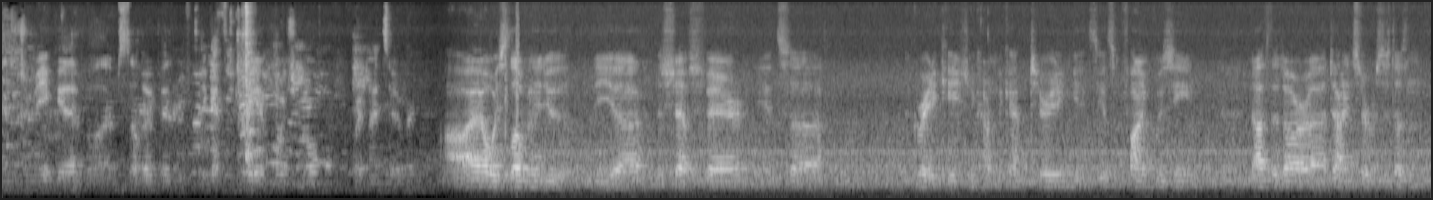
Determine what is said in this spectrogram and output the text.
and Jamaica, but I'm still hoping to get to Korea and Portugal before night's over. I always love when they do the uh, the chef's fair. It's uh, a great occasion to come to the cafeteria and get, get some fine cuisine. Not that our uh, dining services doesn't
